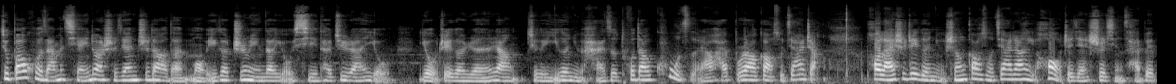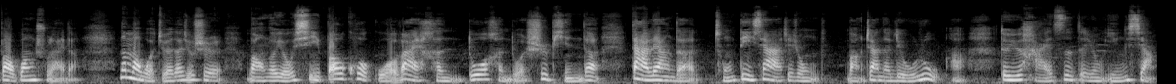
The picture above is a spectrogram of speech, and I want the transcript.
就包括咱们前一段时间知道的某一个知名的游戏，它居然有有这个人让这个一个女孩子脱到裤子，然后还不知道告诉家长。后来是这个女生告诉家长以后，这件事情才被曝光出来的。那么我觉得，就是网络游戏，包括国外很多很多视频的大量的从地下这种。网站的流入啊，对于孩子的这种影响，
